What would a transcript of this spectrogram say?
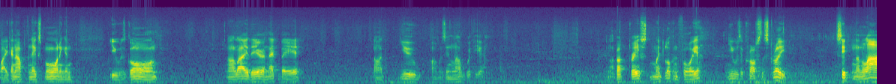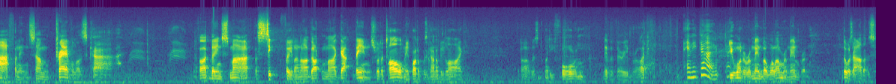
waking up the next morning and you was gone. And I lay there in that bed. And I knew I was in love with you. And I got dressed and went looking for you. And you was across the street, sitting and laughing in some traveller's car. If I'd been smart, the sick feeling I got in my gut then should have told me what it was going to be like. But I was 24 and never very bright. And he don't. You want to remember? Well, I'm remembering. There was others.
